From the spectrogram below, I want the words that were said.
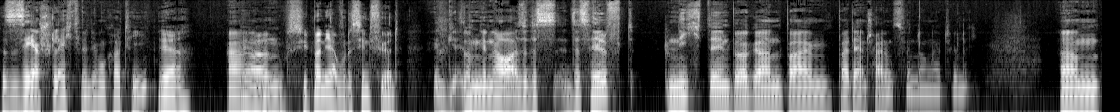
Das ist sehr schlecht für Demokratie. Ja. Ähm, ja sieht man ja, wo das hinführt. So. Genau, also das, das hilft nicht den Bürgern beim, bei der Entscheidungsfindung natürlich. Ähm,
